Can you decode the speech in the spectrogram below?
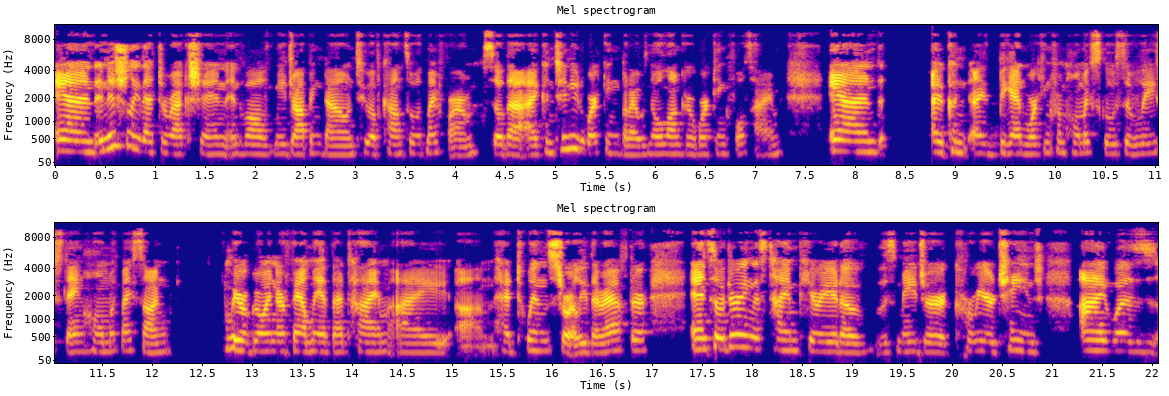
And initially, that direction involved me dropping down to of counsel with my firm so that I continued working, but I was no longer working full time. And I, con- I began working from home exclusively, staying home with my son we were growing our family at that time. I um, had twins shortly thereafter. And so during this time period of this major career change, I was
